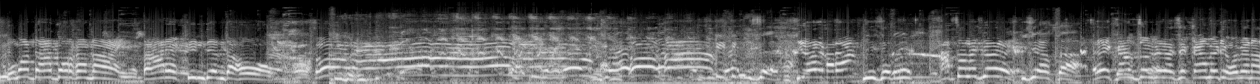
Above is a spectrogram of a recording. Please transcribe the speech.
তোমার দা দরকার নাই। দাঁড় একদিন দেন কারা হাতটা লাগবে এই কাম চলবে কাম এটি হবে না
